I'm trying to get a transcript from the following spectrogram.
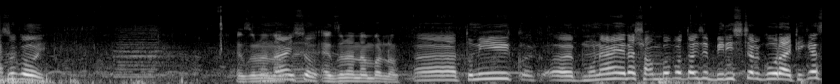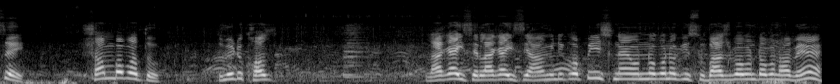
আসো কই? একজনের নাম একজনের নাম্বার লো আহ, তুমি মনে হয় এটা সম্ভবত ওই যে ব্রিজটার গোড়ায় ঠিক আছে? সম্ভবত। তুমি একটু খোঁজ লাগাইছে লাগাইছে। আওয়ামী লীগ অফিস না অন্য কোনো কিছু? বাসভবন টবন হবে হ্যাঁ?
